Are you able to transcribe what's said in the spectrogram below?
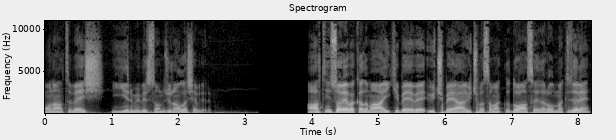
16, 5, 21 sonucuna ulaşabilirim. Altıncı soruya bakalım. A2B ve 3BA 3 basamaklı doğal sayılar olmak üzere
